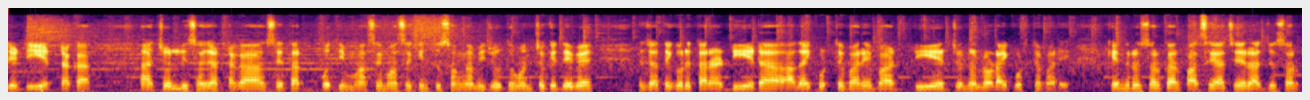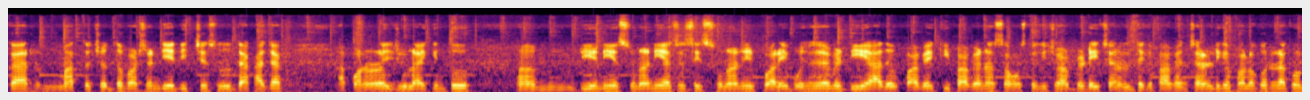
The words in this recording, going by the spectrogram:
যে ডিএর টাকা চল্লিশ হাজার টাকা সে তার প্রতি মাসে মাসে কিন্তু সংগ্রামী যৌথ মঞ্চকে দেবে, যাতে করে তারা ডিএটা আদায় করতে পারে বা ডিএর জন্য লড়াই করতে পারে। কেন্দ্র সরকার, পাশে আছে রাজ্য সরকার, মাত্র চোদ্দ পার্সেন্ট দিয়ে দিচ্ছে, শুধু দেখা যাক। আর পনেরোই জুলাই কিন্তু ডিএ নিয়ে শুনানি আছে, সেই শুনানির পরেই বোঝা যাবে ডিএ আদৌ পাবে কি পাবে না, সমস্ত কিছু আপডেট এই চ্যানেল থেকে পাবেন। চ্যানেলটিকে ফলো করে রাখুন,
